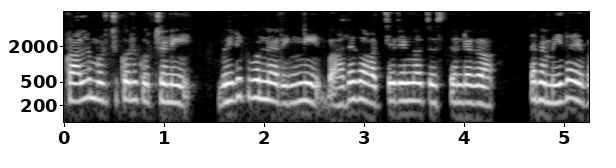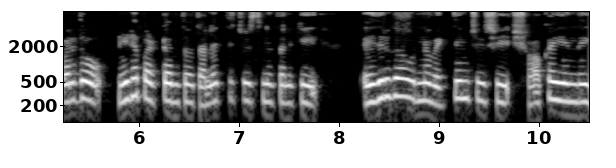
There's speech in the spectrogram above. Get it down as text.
కాళ్ళు ముడుచుకొని కూర్చొని వేడికి ఉన్న రింగ్ని బాధగా ఆశ్చర్యంగా చూస్తుండగా తన మీద ఎవరిదో నీడ పడటంతో తలెత్తి చూసిన తనకి ఎదురుగా ఉన్న వ్యక్తిని చూసి షాక్ అయింది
